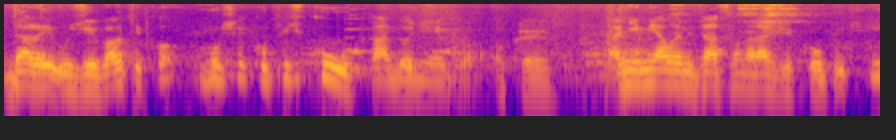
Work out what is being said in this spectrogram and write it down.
dalej używał, tylko muszę kupić kółka do niego. Okej. A nie miałem za co na razie kupić i,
